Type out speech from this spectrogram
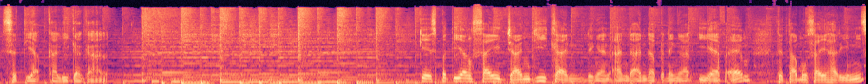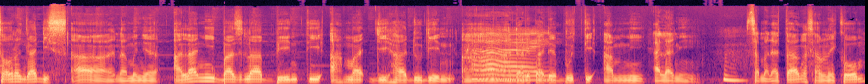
setiap kali gagal. Okey, seperti yang saya janjikan dengan anda-anda pendengar EFM, tetamu saya hari ini seorang gadis. Ah, namanya Alani Bazla binti Ahmad Jihaduddin. Ah, Hai. daripada Butik Amni Alani. Hmm. Selamat datang. Assalamualaikum.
